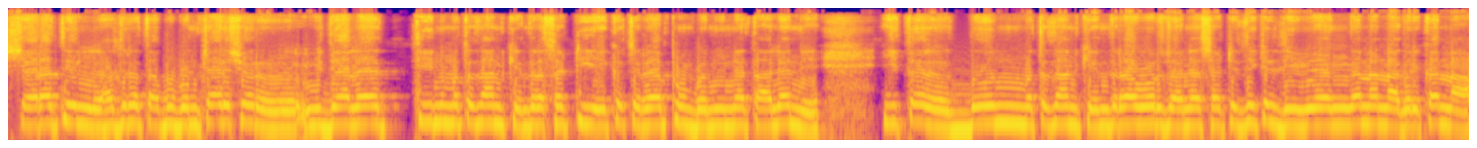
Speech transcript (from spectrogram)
शहरातील हजरत अबू बंचारेश्वर विद्यालयात तीन मतदान केंद्रासाठी एकच रॅम्प बनविण्यात आल्याने इतर दोन मतदान केंद्रावर जाण्यासाठी देखील दिव्यांगांना नागरिकांना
